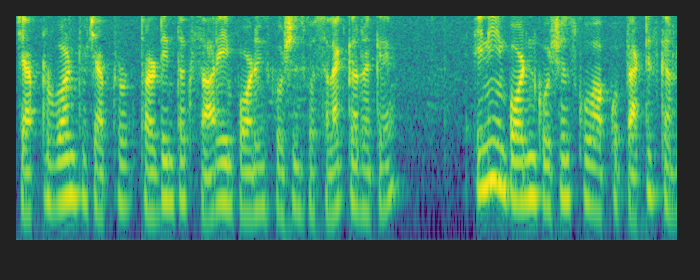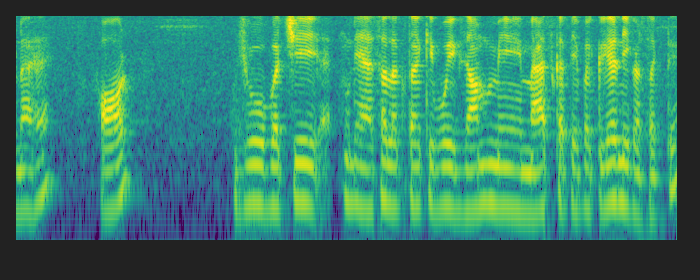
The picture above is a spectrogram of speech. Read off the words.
chapter one two chapter thirteen तक सारे इंपॉर्टेंट क्वेश्चंस को सेलेक्ट कर रखे हैं। इन्हीं इंपॉर्टेंट क्वेश्चंस को आपको प्रैक्टिस करना है और जो बच्चे, उन्हें ऐसा लगता है कि वो एग्ज़ाम में मैथ्स का पेपर क्लियर नहीं कर सकते।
